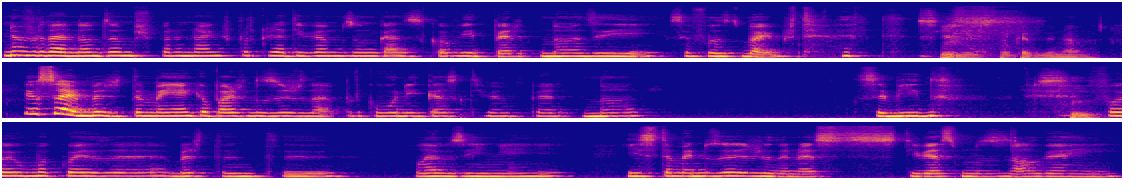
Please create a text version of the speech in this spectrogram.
Na verdade, não estamos paranoicos porque já tivemos um caso de Covid perto de nós e se fosse bem, portanto. Sim, isso não quer dizer nada. Eu sei, mas também é capaz de nos ajudar, porque o único caso que tivemos perto de nós, sabido, Sim. foi uma coisa bastante levezinha e isso também nos ajuda, não é? Se tivéssemos alguém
